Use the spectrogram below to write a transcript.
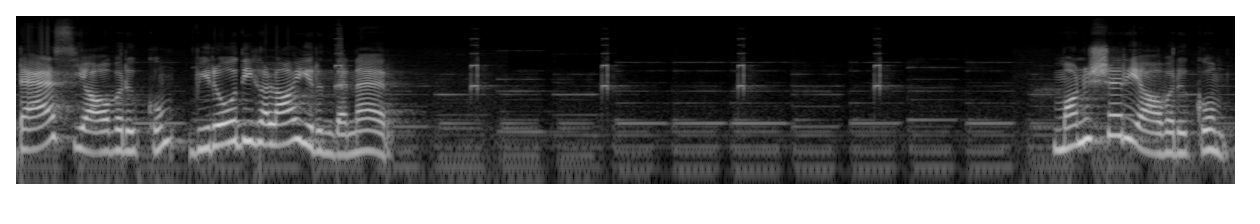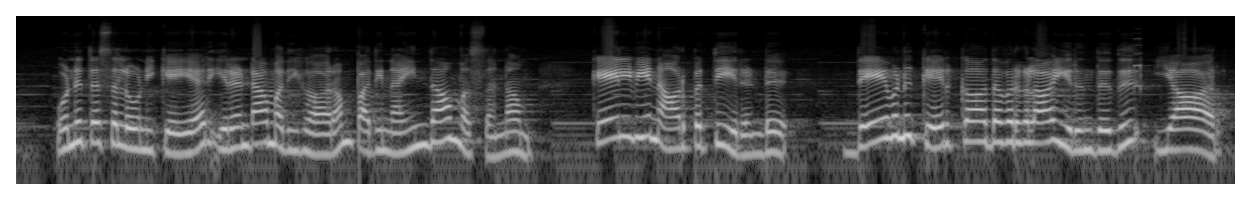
டேஸ் யாவருக்கும் விரோதிகளாயிருந்தனர். மனுஷர் யாவருக்கும்? ஒன்று தெசலோனிக்கேயர் இரண்டாம் அதிகாரம் பதினைந்தாம் வசனம். கேள்வி நாற்பத்தி இரண்டு. தேவனு கேட்காதவர்களாயிருந்தது யார்?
